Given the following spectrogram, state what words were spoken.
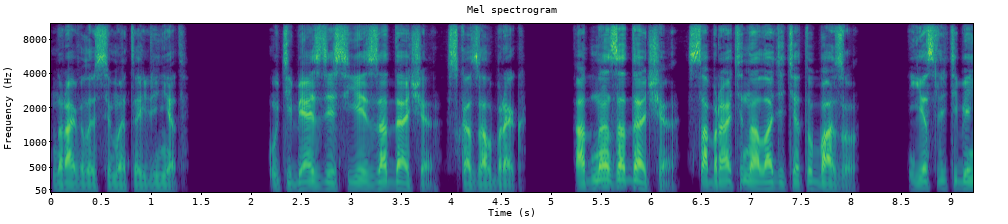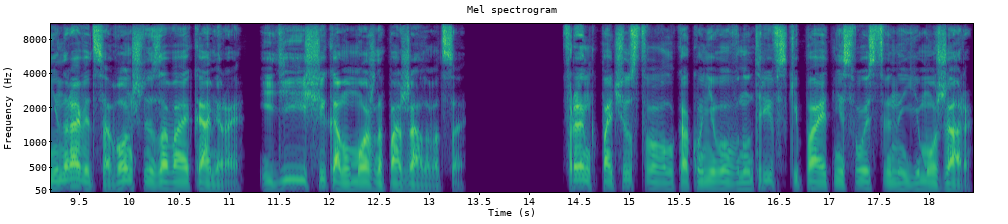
нравилось им это или нет. «У тебя здесь есть задача», — сказал Брэк. Одна задача — собрать и наладить эту базу. Если тебе не нравится, вон шлюзовая камера. Иди ищи, кому можно пожаловаться. Фрэнк почувствовал, как у него внутри вскипает несвойственный ему жар.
